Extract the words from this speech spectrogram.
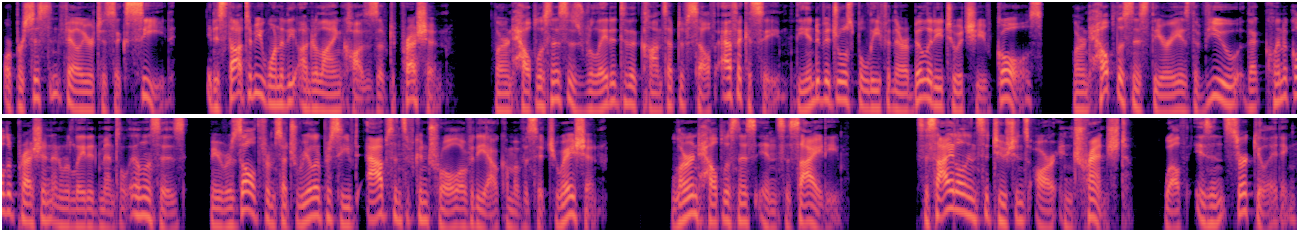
or persistent failure to succeed. It is thought to be one of the underlying causes of depression. Learned helplessness is related to the concept of self efficacy, the individual's belief in their ability to achieve goals. Learned helplessness theory is the view that clinical depression and related mental illnesses may result from such real or perceived absence of control over the outcome of a situation learned helplessness in society. Societal institutions are entrenched. Wealth isn't circulating.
